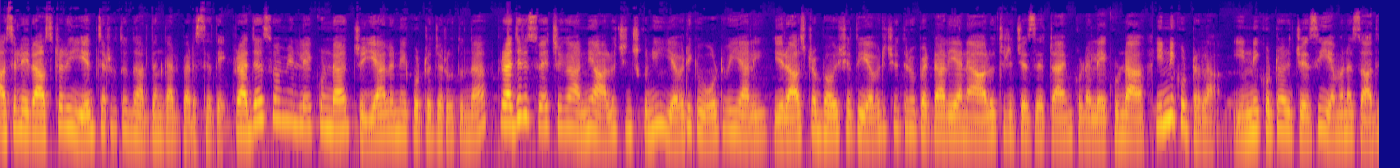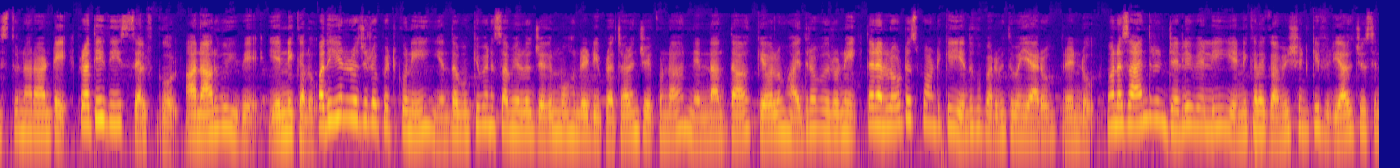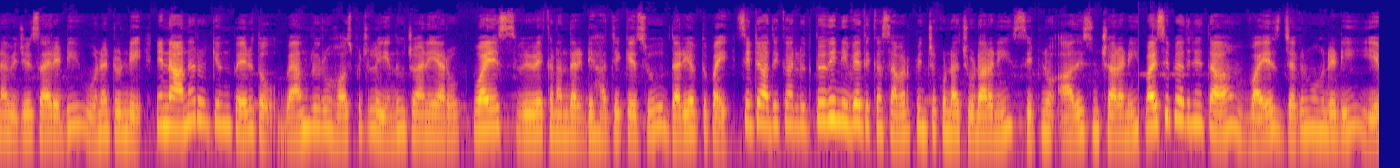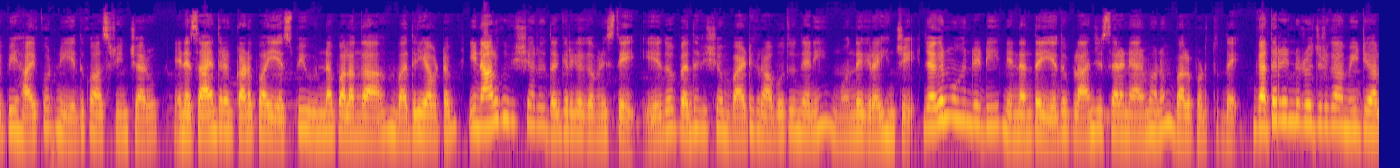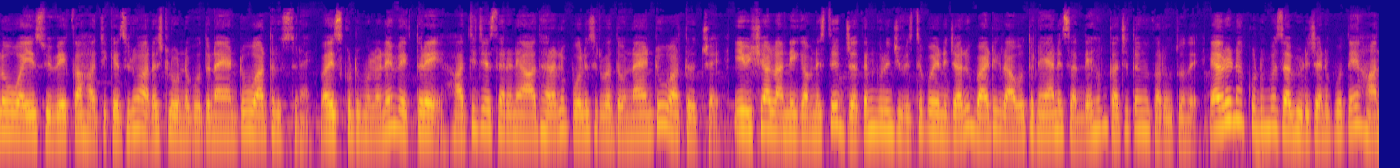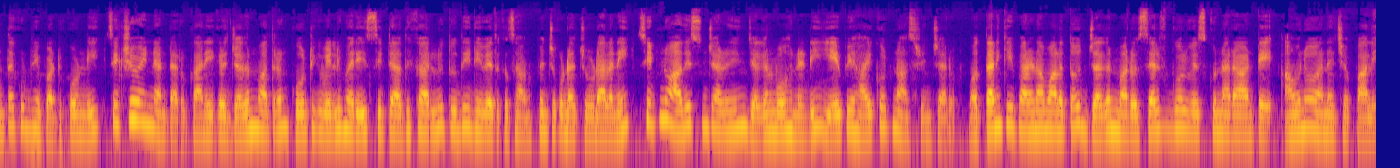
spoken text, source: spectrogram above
అసలు ఈ రాష్ట్రంలో ఏం జరుగుతుందో అర్థం కాని పరిస్థితి. ప్రజాస్వామ్యం లేకుండా చెయ్యాలనే కుట్ర జరుగుతుందా? ప్రజలు స్వేచ్ఛగా అన్ని ఆలోచించుకుని ఎవరికి ఓటు వేయాలి? ఈ రాష్ట్ర భవిష్యత్తు ఎవరి చేతిలో పెట్టాలి అనే ఆలోచన చేసే టైం కూడా లేకుండా ఇన్ని కుట్రలా ఇన్ని కుట్రలు చేసి ఏమైనా సాధిస్తున్నారా అంటే ప్రతిదీ సెల్ఫ్ గోల్. ఆ నాలుగు ఇవే. ఎన్నికలు. పదిహేను రోజుల్లో పెట్టుకుని ఎంత ముఖ్యమైన సమయంలో జగన్మోహన్ రెడ్డి ప్రచారం చేయకుండా నిన్నంతా కేవలం హైదరాబాద్లోని తన లోటస్ పాయింట్కి ఎందుకు పరిమితమయ్యారు? రెండు. మొన్న సాయంత్రం ఢిల్లీ వెళ్ళి ఎన్నికల కమిషన్కి ఫిర్యాదు చేసిన విజయసాయిరెడ్డి ఉన్నట్టుండి. నిన్న అనారోగ్యం పేరుతో బెంగళూరు హాస్పిటల్లో ఎందుకు జాయిన్ అయ్యారు? వైఎస్ వివేకానందరెడ్డి హత్య కేసు దర్యాప్తుపై సిట్ అధికారులు తుది నివేదిక సమర్పించకుండా చూడాలని సిట్ను ఆదేశించాలని వైసీపీ అధినేత వైఎస్ జగన్మోహన్ రెడ్డి ఏపీ హైకోర్టును ఎందుకు ఆశ్రయించారు? నిన్న సాయంత్రం కడప ఎస్పీ ఉన్న పలంగా బదిలీ అవటం ఈ నాలుగు విషయాలు దగ్గరగా గమనిస్తే ఏదో పెద్ద విషయం బయటకు రాబోతుంది అని ముందే గ్రహించి జగన్మోహన్ రెడ్డి నిన్నంతా ఏదో ప్లాన్ చేశారనే అనుమానం బలపడుతుంది. గత రెండు రోజులుగా మీడియాలో వైఎస్ వివేక హత్య కేసులో అరెస్టులు ఉండబోతున్నాయంటూ వార్తలు వస్తున్నాయి. వైఎస్ కుటుంబంలోనే వ్యక్తులే హత్య చేశారనే ఆధారాలు పోలీసుల వద్ద ఉన్నాయంటూ వార్తలు వచ్చాయి. ఈ విషయాలన్నీ గమనిస్తే జగన్ గురించి విస్తుపోయే నిజాలు బయటకు రాబోతున్నాయనే సందేహం ఖచ్చితంగా కలుగుతుంది. ఎవరైనా కుటుంబ సభ్యుడు చనిపోతే హంతకుడిని పట్టుకోండి శిక్ష వేయండి అంటారు. కానీ ఇక్కడ జగన్ మాత్రం కోర్టుకు వెళ్ళి మరీ సిట్ అధికారులు తుది నివేదిక సమర్పించకుండా చూడాలని సిట్ను ఆదేశించాలని జగన్మోహన్ రెడ్డి ఏపీ హైకోర్టును ఆశ్రయించారు. మొత్తానికి పరిణామాలతో జగన్ మరో సెల్ఫ్ గోల్ వేసుకున్నారా అంటే అవును అనే చెప్పాలి.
